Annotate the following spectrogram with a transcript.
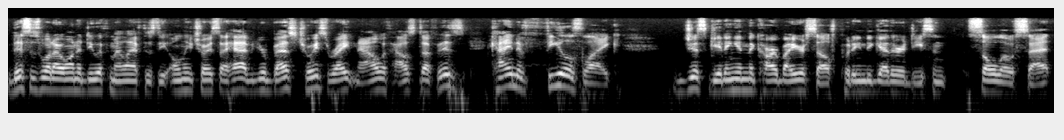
this is what I want to do with my life. This is the only choice I have. Your best choice right now with how stuff is kind of feels like just getting in the car by yourself, putting together a decent solo set.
